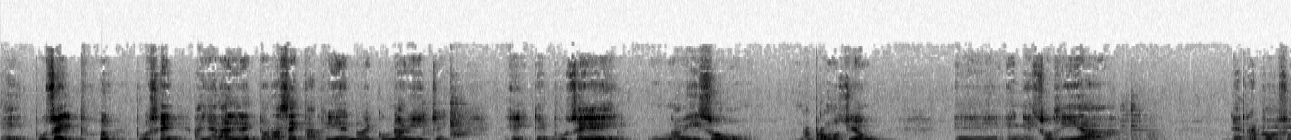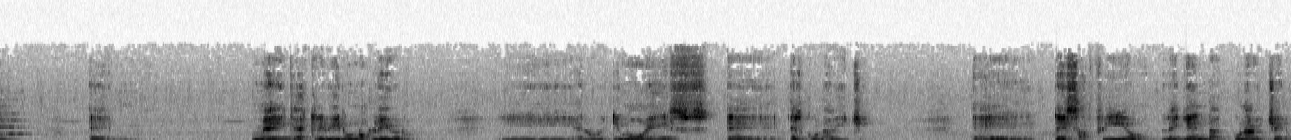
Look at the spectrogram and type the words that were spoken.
Eh, puse, puse, allá la directora se está riendo de Cunaviche, este, puse un aviso, una promoción eh, en esos días de reposo. me dediqué a escribir unos libros y el último es eh, El Cunaviche. desafío, leyenda, cunavichero.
